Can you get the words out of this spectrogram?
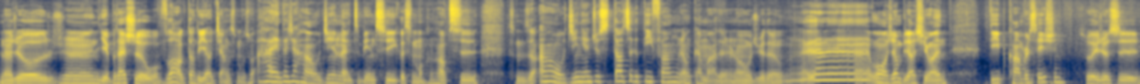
那就嗯也不太适合我 vlog。到底要讲什么？说嗨，大家好，我今天来这边吃一个什么很好吃什么的啊？我今天就是到这个地方，然后干嘛的？然后我觉得嗯我好像比较喜欢 deep conversation，所以就是。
